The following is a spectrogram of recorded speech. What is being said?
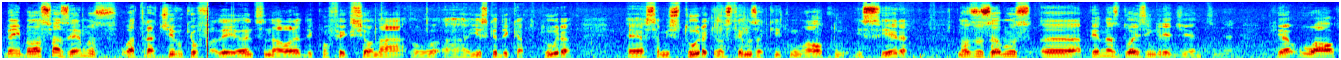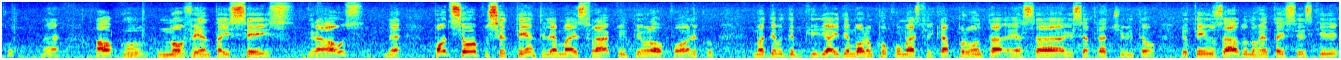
Bem, nós fazermos o atrativo que eu falei antes na hora de confeccionar a isca de captura, essa mistura que nós temos aqui com álcool e cera, nós usamos uh, apenas dois ingredientes, né? que é o álcool, né? álcool 96 graus, né? pode ser o álcool 70, ele é mais fraco em teor alcoólico, mas de, de, aí demora um pouco mais para ficar pronta essa, esse atrativo. Então eu tenho usado o 96 que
